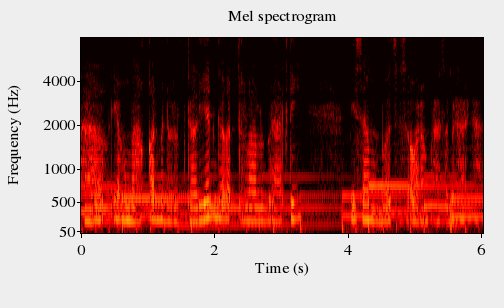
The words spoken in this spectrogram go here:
hal yang bahkan menurut kalian gak terlalu berarti bisa membuat seseorang merasa berharga.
